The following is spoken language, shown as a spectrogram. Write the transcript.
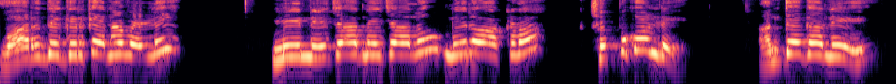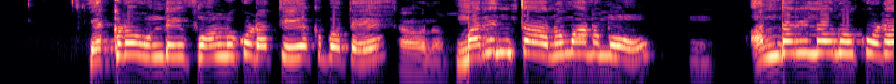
వారి దగ్గరికైనా వెళ్ళి మీ నిజా నిజాలు మీరు అక్కడ చెప్పుకోండి. అంతేగాని ఎక్కడో ఉండి ఫోన్లు కూడా తీయకపోతే మరింత అనుమానము అందరిలోనూ కూడా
